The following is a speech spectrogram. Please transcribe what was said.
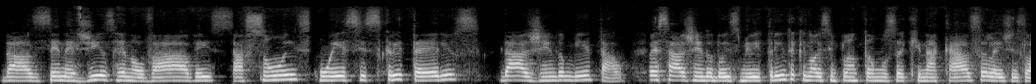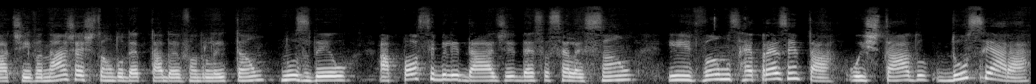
das energias renováveis, ações com esses critérios da agenda ambiental. Essa agenda 2030 que nós implantamos aqui na Casa Legislativa, na gestão do deputado Evandro Leitão, nos deu a possibilidade dessa seleção e vamos representar o estado do Ceará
